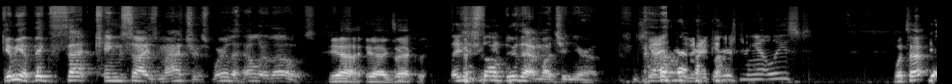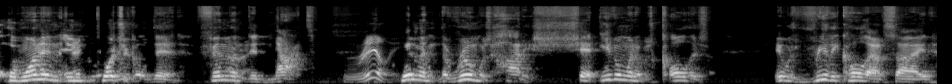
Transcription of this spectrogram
give me a big fat king size mattress. Where the hell are those? Yeah, yeah, exactly. They just don't do that much in Europe. Did you guys have air conditioning at least? What's that? Yeah, the one in, in Portugal did. Finland did not. Really? Finland, the room was hot as shit. Even when it was cold as it was really cold outside.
